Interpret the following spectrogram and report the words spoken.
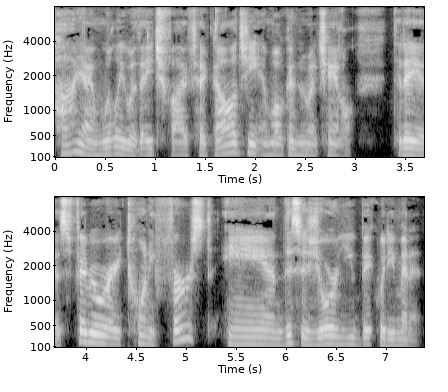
Hi, I'm Willie with H5 Technology and welcome to my channel. Today is February 21st and this is your Ubiquiti Minute.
